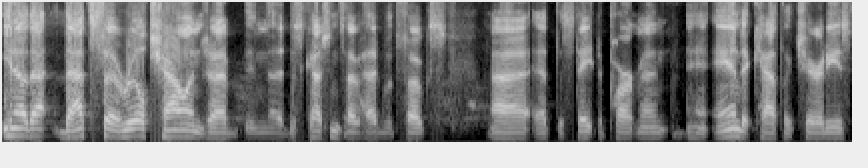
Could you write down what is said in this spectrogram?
You know that that's a real challenge uh, in the discussions I've had with folks uh, at the State Department and at Catholic Charities.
